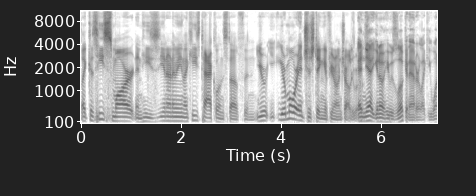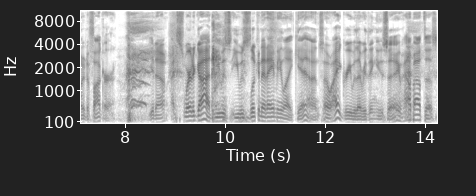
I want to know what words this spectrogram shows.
like cuz he's smart and he's, you know what I mean? Like he's tackling stuff and you're you're more interesting if you're on Charlie Rose. And yeah, you know, he was looking at her like he wanted to fuck her. you know, I swear to God, he was he was looking at Amy like, yeah. And so I agree with everything you say. How about this?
